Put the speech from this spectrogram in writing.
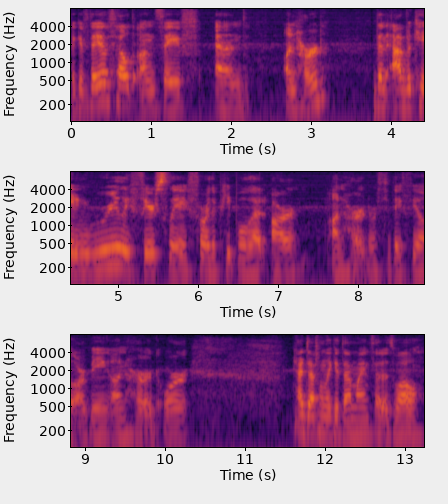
like, if they have felt unsafe and unheard, then advocating really fiercely for the people that are unheard or they feel are being unheard or I definitely get that mindset as well.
